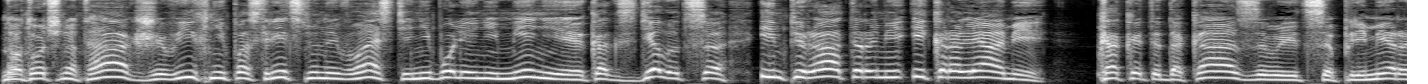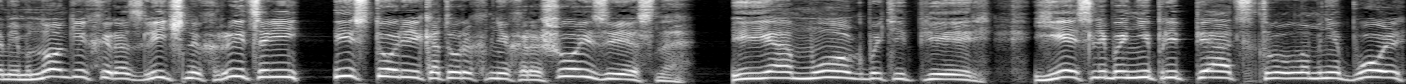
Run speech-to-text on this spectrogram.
Но точно так же в их непосредственной власти не более не менее, как сделаться императорами и королями, как это доказывается примерами многих и различных рыцарей, истории которых мне хорошо известна. И я мог бы теперь, если бы не препятствовала мне боль,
